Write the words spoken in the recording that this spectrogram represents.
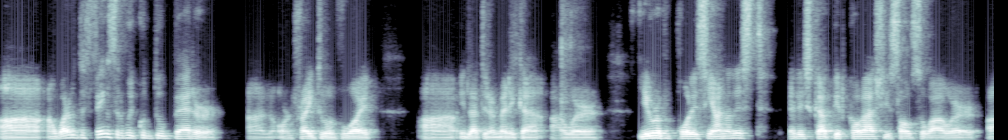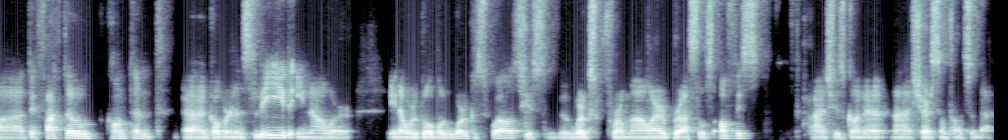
uh, and what are the things that we could do better and or try to avoid uh, in Latin America our Europe policy analyst, Eliska Pirkova. She's also our uh, de facto content uh, governance lead in our in our global work as well. She works from our Brussels office. and she's gonna uh, share some thoughts on that.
